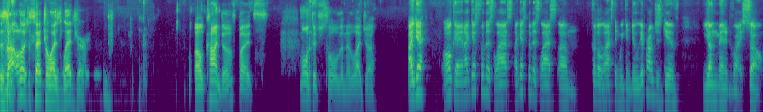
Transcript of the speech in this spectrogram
Is that on a decentralized ledger? Well, kind of, but it's more digital than a ledger. I guess okay, and I guess for this last, I guess for this last, um, for the last thing we can do, we could probably just give young men advice. So,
